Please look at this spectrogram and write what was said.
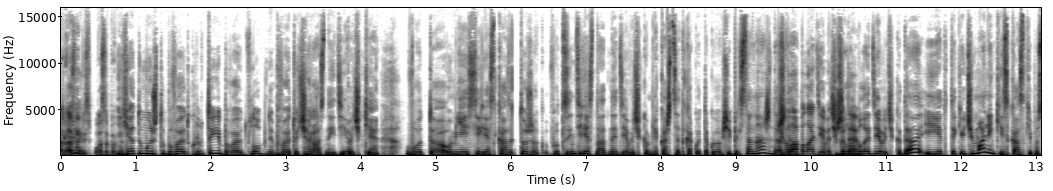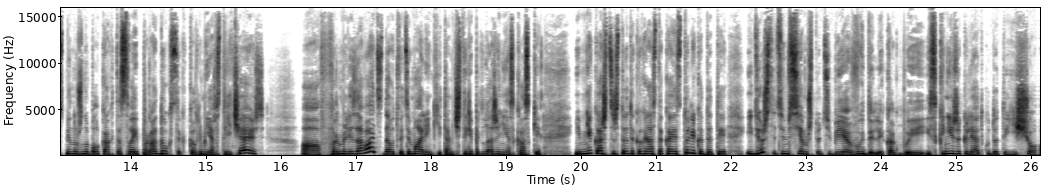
разными способами. Я думаю, что бывают крутые, бывают злобные, бывают очень разные девочки. Вот э, у меня есть серия сказок тоже. Вот интересно, одна девочка, мне кажется, это какой-то такой вообще персонаж, да? Жила-была девочка, Жила да. была девочка, да, и это такие очень маленькие сказки, просто мне нужно было как-то свои парадоксы, с которыми я встречаюсь, а, формализовать, да, вот в эти маленькие там четыре предложения сказки. И мне кажется, что это как раз такая история, когда ты идешь с этим всем, что тебе выдали как бы из книжек или откуда-то еще,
